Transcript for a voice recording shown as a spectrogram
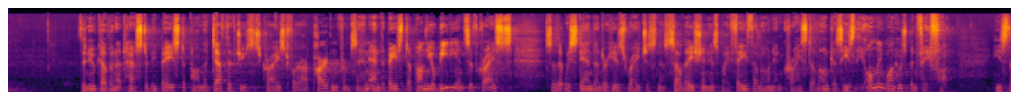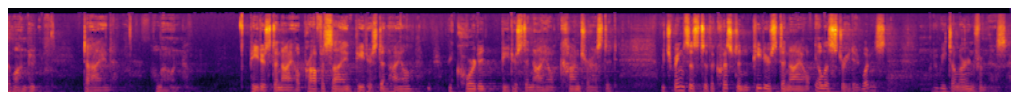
The new covenant has to be based upon the death of Jesus Christ for our pardon from sin and based upon the obedience of Christ so that we stand under his righteousness. Salvation is by faith alone in Christ alone because he's the only one who's been faithful. He's the one who died alone. Peter's denial prophesied, Peter's denial recorded, Peter's denial contrasted. Which brings us to the question Peter's denial illustrated. What, is, what are we to learn from this?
